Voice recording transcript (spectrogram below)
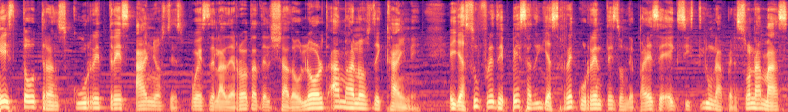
Esto transcurre tres años después de la derrota del Shadow Lord a manos de Kaine. Ella sufre de pesadillas recurrentes donde parece existir una persona más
